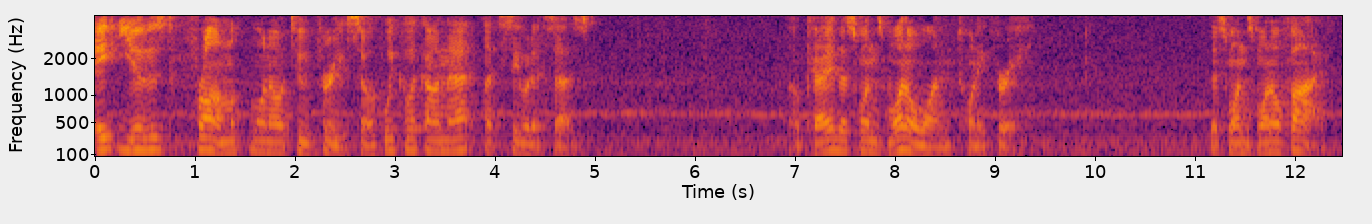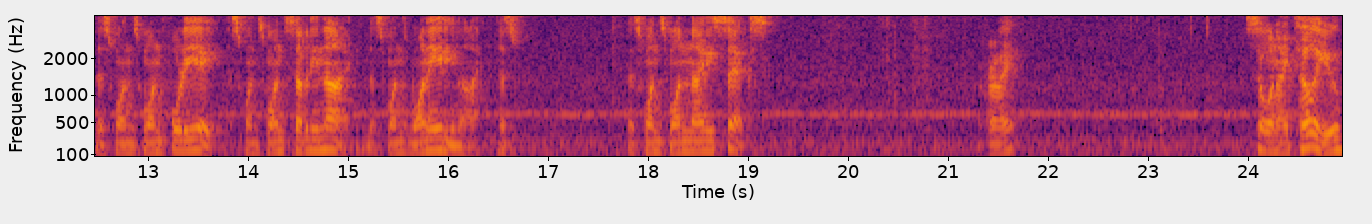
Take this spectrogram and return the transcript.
8 used from 1023. So if we click on that, let's see what it says. Okay, this one's 101.23. This one's 105. This one's 148. This one's 179. This one's 189. This this one's 196. All right. So when I tell you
